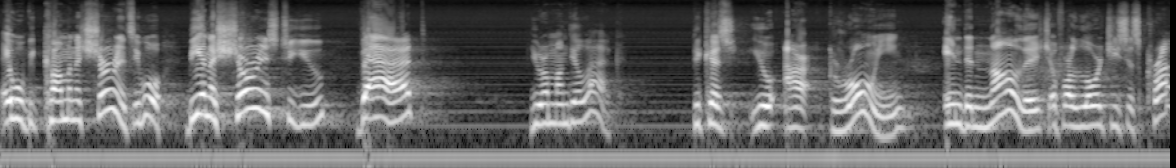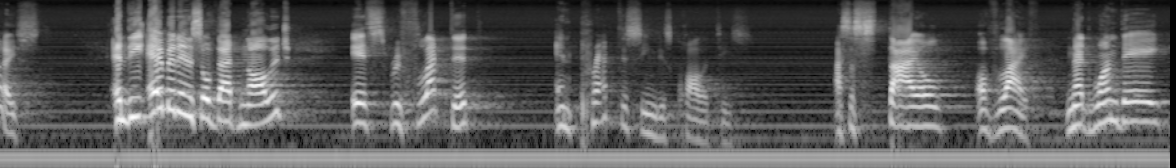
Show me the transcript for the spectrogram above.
It will become an assurance. It will be an assurance to you that you're among the elect. Because you are growing in the knowledge of our Lord Jesus Christ. And the evidence of that knowledge is reflected in practicing these qualities. as a style of life. Not one day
